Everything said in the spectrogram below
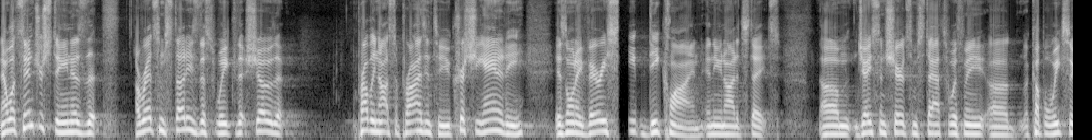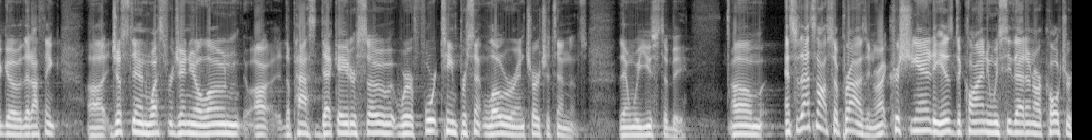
Now, what's interesting is that I read some studies this week that show that, probably not surprising to you, Christianity is on a very steep decline in the United States. Um, Jason shared some stats with me uh, a couple weeks ago that I think uh, just in West Virginia alone, uh, the past decade or so, we're 14% lower in church attendance than we used to be. Um, and so that's not surprising, right? Christianity is declining. We see that in our culture.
